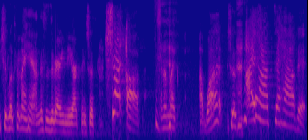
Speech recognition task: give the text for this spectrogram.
she looks at my hand. This is a very New York thing. She goes, shut up. And I'm like, Uh, what? She goes, I have to have it.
